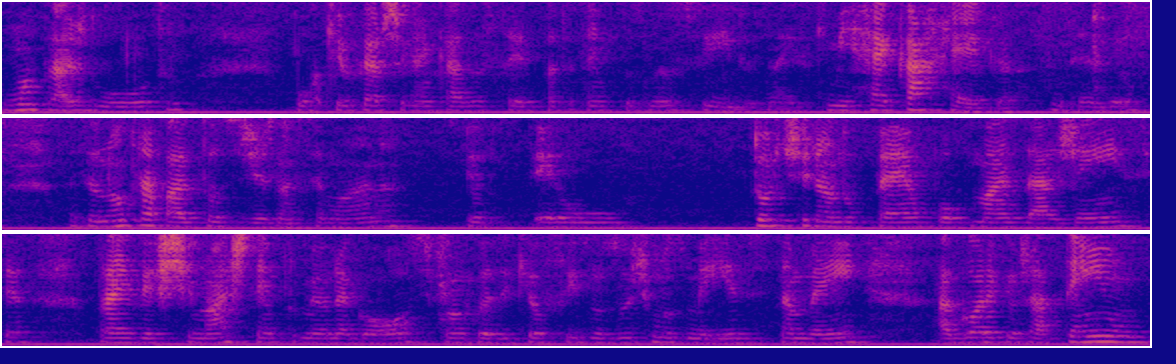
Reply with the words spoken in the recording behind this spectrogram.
um atrás do outro, porque eu quero chegar em casa cedo para ter tempo com os meus filhos. Né, isso que me recarrega, entendeu? Mas eu não trabalho todos os dias na semana. Eu, eu tô tirando o pé um pouco mais da agência para investir mais tempo no meu negócio. Foi uma coisa que eu fiz nos últimos meses também. Agora que eu já tenho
